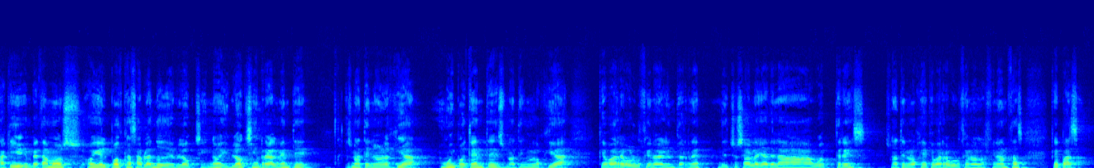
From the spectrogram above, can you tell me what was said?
Aquí empezamos hoy el podcast hablando de blockchain, ¿no? Y blockchain realmente es una tecnología muy potente, es una tecnología que va a revolucionar el Internet. De hecho, se habla ya de la Web 3, es una tecnología que va a revolucionar las finanzas. ¿Qué pasa?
